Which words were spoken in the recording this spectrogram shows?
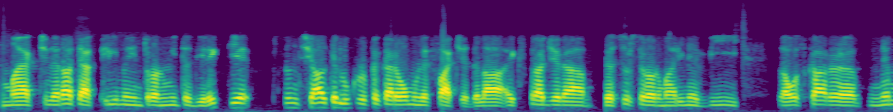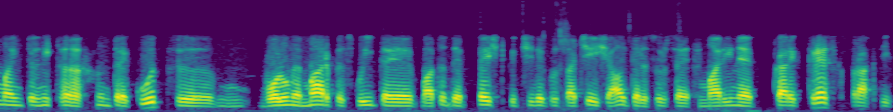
mai accelerate a climei într-o anumită direcție, sunt și alte lucruri pe care omul le face, de la extragerea resurselor marine vii la o scară nemai întâlnită în trecut, volume mari pescuite, atât de pești cât și de crustacei și alte resurse marine care cresc practic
